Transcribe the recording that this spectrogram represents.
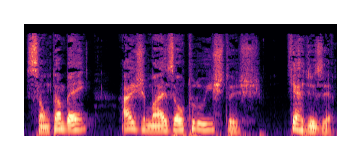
são também as mais altruístas. Quer dizer,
